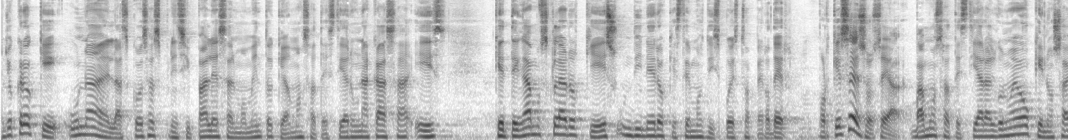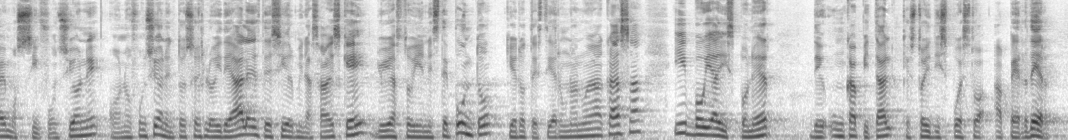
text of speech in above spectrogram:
Yo creo que una de las cosas principales al momento que vamos a testear una casa es que tengamos claro que es un dinero que estemos dispuestos a perder. Porque es eso, o sea, vamos a testear algo nuevo que no sabemos si funcione o no funcione. Entonces lo ideal es decir, mira, ¿sabes qué? Yo ya estoy en este punto, quiero testear una nueva casa y voy a disponer de un capital que estoy dispuesto a perder.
